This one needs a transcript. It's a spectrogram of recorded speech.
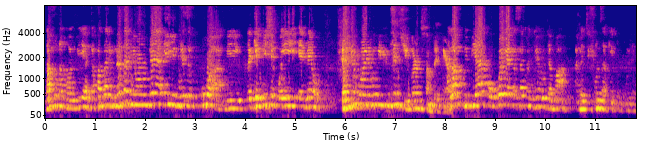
alafu namwambia tafadhali, unaweza niombea ili niweze kuwa nirekebishe kwa hii eneo. Then your wife will be convinced you learned something here. Alafu bibi yako kweli atasema nyewe, huyu jamaa amejifunza kitu kule.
